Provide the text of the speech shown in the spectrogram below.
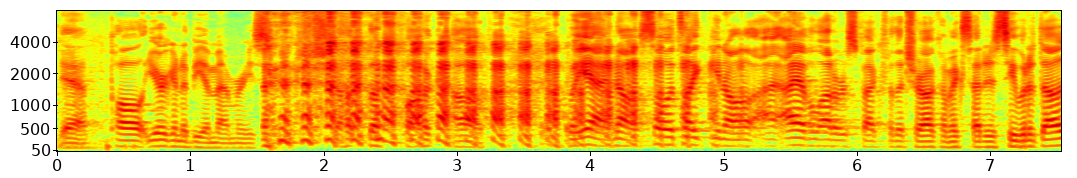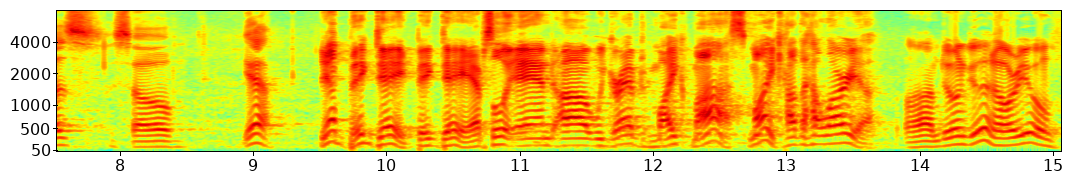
Yeah, Paul, you're gonna be a memory. So shut the fuck up. But yeah, no. So it's like you know, I, I have a lot of respect for the truck. I'm excited to see what it does. So, yeah, Yeah, big day, big day, absolutely. And uh, we grabbed Mike Moss. Mike, how the hell are you? I'm doing good. How are you?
